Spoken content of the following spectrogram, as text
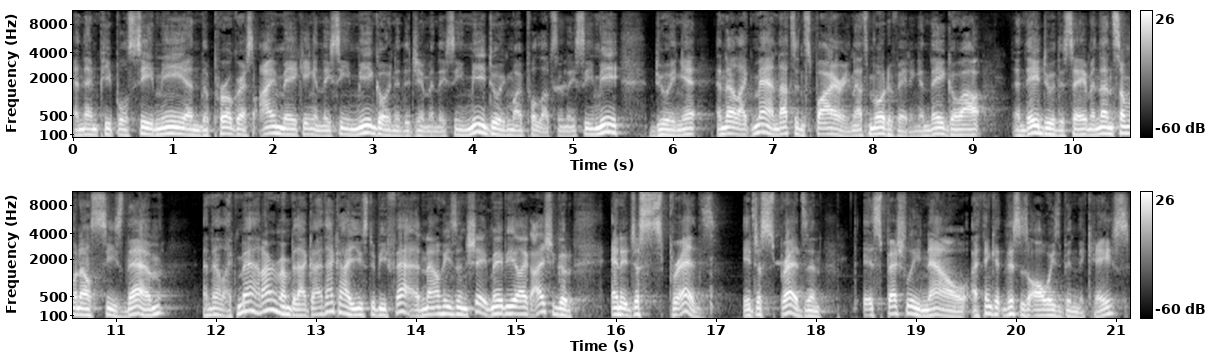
And then people see me and the progress I'm making and they see me going to the gym and they see me doing my pull ups and they see me doing it. And they're like, man, that's inspiring. That's motivating. And they go out and they do the same. And then someone else sees them and they're like, man, I remember that guy. That guy used to be fat and now he's in shape. Maybe like I should go. And it just spreads it just spreads. And especially now, I think this has always been the case.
